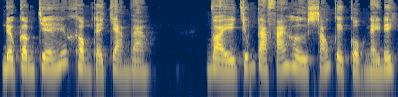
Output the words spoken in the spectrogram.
đều cấm chế không thể chạm vào, vậy chúng ta phá hư sáu cây cột này đi.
